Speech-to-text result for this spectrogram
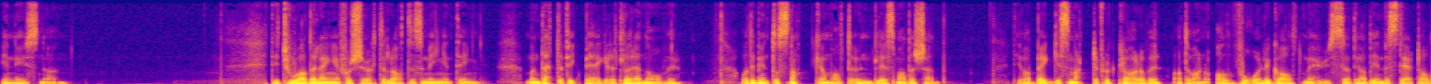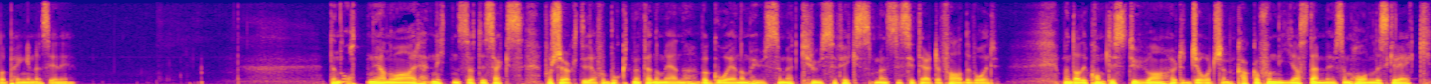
i nysnøen. De to hadde lenge forsøkt å late som ingenting, men dette fikk begeret til å renne over, og de begynte å snakke om alt det underlige som hadde skjedd. De var begge smertefullt klar over at det var noe alvorlig galt med huset de hadde investert alle pengene sine i. Den 8. januar 1976 forsøkte de å få bukt med fenomenet ved å gå gjennom huset med et krusifiks mens de siterte Fader vår, men da de kom til stua, hørte George en kakofoni av stemmer som hånlig skrek,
